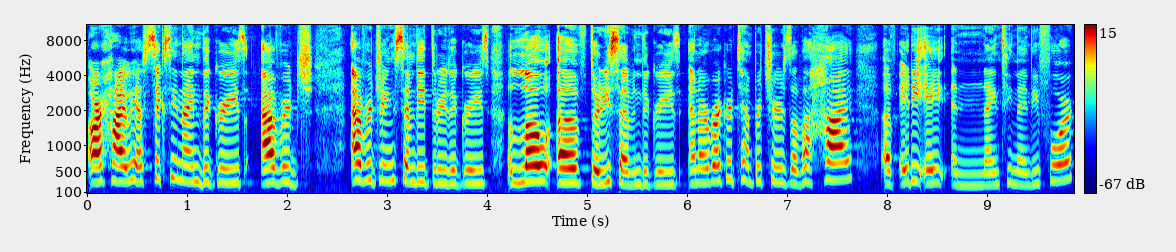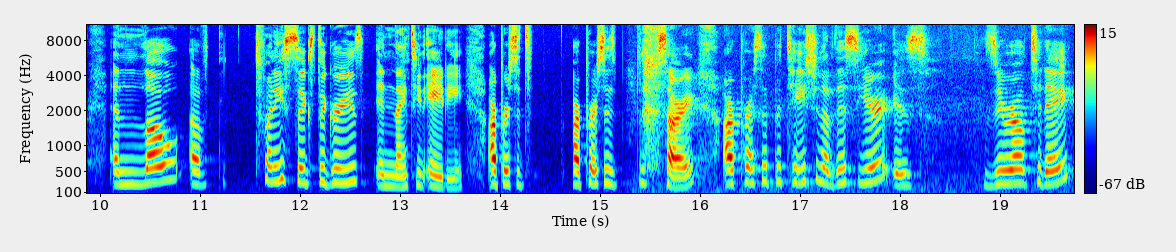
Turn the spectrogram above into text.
Our high we have 69 degrees, average averaging 73 degrees, a low of 37 degrees, and our record temperatures of a high of 88 in 1994 and low of 26 degrees in 1980. Our our sorry, our precipitation of this year is zero today,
